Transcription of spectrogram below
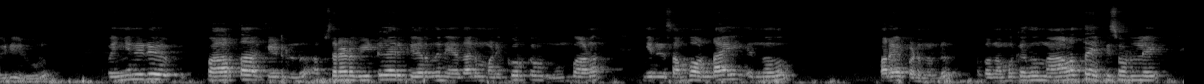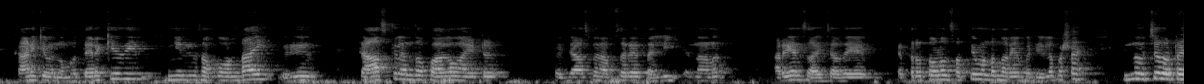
വീഡിയോ ഇടുകയുള്ളൂ. അപ്പോൾ ഇങ്ങനൊരു വാർത്ത കേട്ടിട്ടുണ്ട്. അപ്സരയുടെ വീട്ടുകാർ കയറുന്നതിന് ഏതാനും മണിക്കൂറുകൾ മുമ്പാണ് ഇങ്ങനൊരു സംഭവം ഉണ്ടായി എന്നതും പറയപ്പെടുന്നുണ്ട്. അപ്പോൾ നമുക്കത് നാളത്തെ എപ്പിസോഡിൽ കാണിക്കാം. നമ്മൾ തിരക്കിയതിൽ ഇങ്ങനൊരു സംഭവം ഉണ്ടായി. ഒരു ടാസ്കിൽ എന്തോ ഭാഗമായിട്ട് ജാസ്മിൻ അപ്സരയെ തല്ലി എന്നാണ് അറിയാൻ സാധിച്ചത്. അത് എത്രത്തോളം സത്യമുണ്ടെന്ന് അറിയാൻ പറ്റിയില്ല. പക്ഷേ ഇന്ന് ഉച്ച തൊട്ടേ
